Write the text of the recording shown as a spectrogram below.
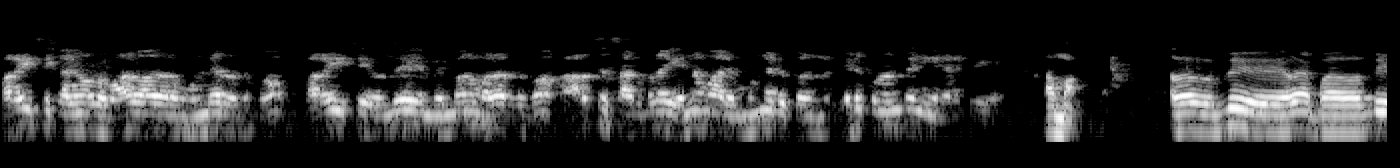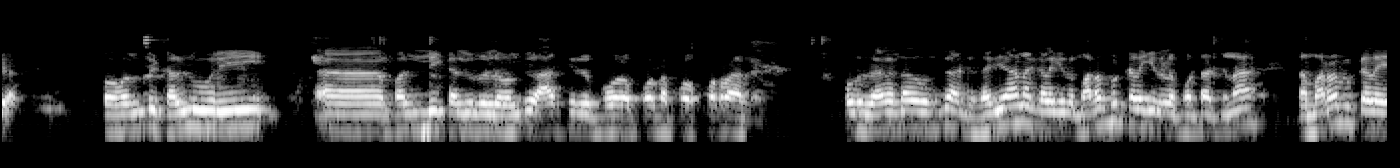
பறை இசைக்காரங்களோட வாழ்வாதாரம் முன்னேறதுக்கும் பறை இசை வந்து மென்மேலும் வளர்றதுக்கும் அரசு சார்பில் என்ன மாதிரி முன்னெடுப்பு எடுக்கணும்னு நீங்க நினைக்கிறீங்க? ஆமாம் அதாவது வந்து அதான் இப்போ வந்து இப்போ வந்து கல்லூரி பள்ளி கல்லூரியில் வந்து ஆசிரியர் போட போ போடுறாங்க. ஒரு ரெண்டாவது வந்து அங்கே சரியான கலைஞர் மரபு கலைஞர்களை போட்டாச்சுன்னா இந்த மரபு கலை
